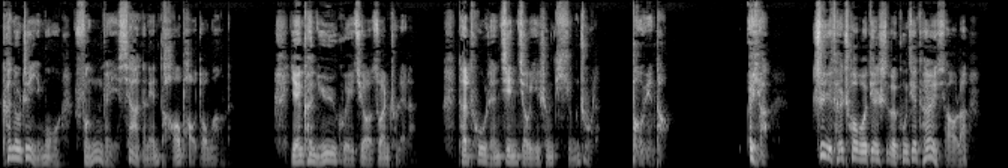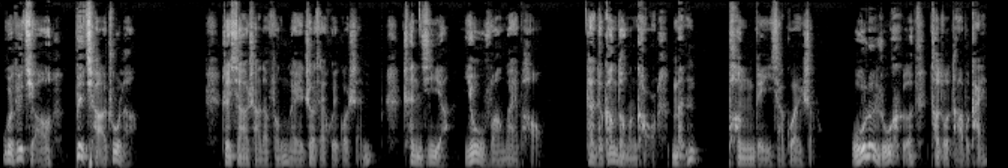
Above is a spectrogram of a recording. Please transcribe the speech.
看到这一幕，冯伟吓得连逃跑都忘了。眼看女鬼就要钻出来了，他突然尖叫一声，停住了，抱怨道：“哎呀，这一台超薄电视的空间太小了，我的脚被卡住了。”这吓傻的冯伟这才回过神，趁机呀又往外跑，但他刚到门口，门砰的一下关上了。无论如何，他都打不开。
